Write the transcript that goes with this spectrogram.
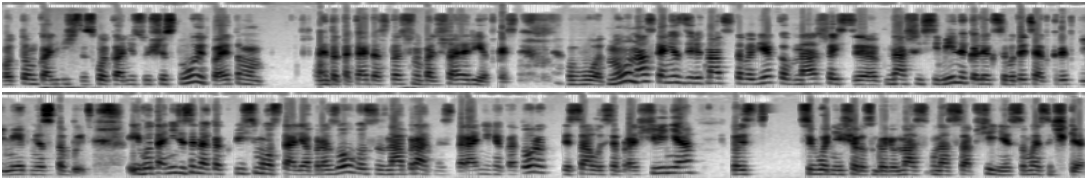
вот в том количестве, сколько они существуют, поэтому это такая достаточно большая редкость. Вот. Ну, у нас конец 19 века в нашей, в нашей семейной коллекции вот эти открытки имеют место быть. И вот они действительно как письмо стали образовываться, на обратной стороне которых писалось обращение, то есть Сегодня, еще раз говорю, у нас, у нас сообщения, смс-очки,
